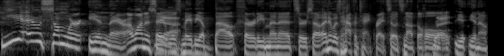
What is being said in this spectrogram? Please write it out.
Yeah, it was somewhere in there. I want to say Yeah. it was maybe about 30 minutes or so. And it was half a tank, right? So it's not the whole, Right. you, you know.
